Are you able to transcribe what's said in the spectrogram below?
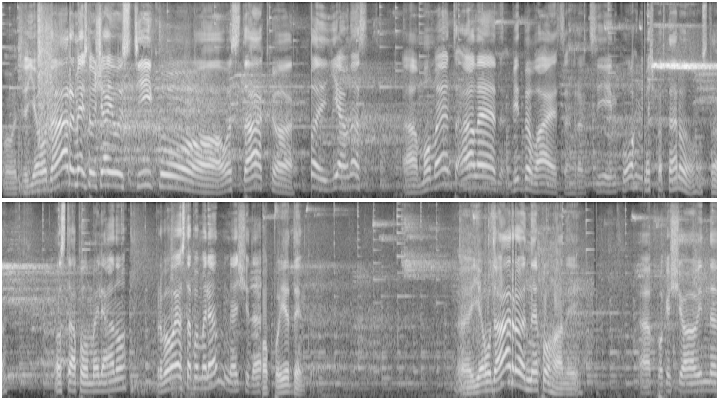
Отже, є удар, м'яч влучає у стійку. Ось так. Є у нас момент, але відбиваються гравці. Інкогні. М'яч партнеру Оста... Остапу Меляну. Прибиває Остапу Мелян, м'яч іде по поєдинку. Е, Є удар непоганий. Е, Поки що він не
